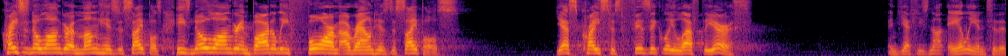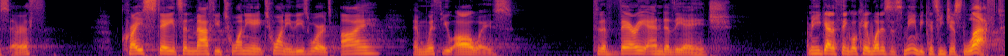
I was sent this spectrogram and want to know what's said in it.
Christ is no longer among his disciples. He's no longer in bodily form around his disciples. Yes, Christ has physically left the earth, and yet he's not alien to this earth. Christ states in Matthew 28 20 these words I am with you always to the very end of the age. I mean, you got to think, okay, what does this mean? Because he just left.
